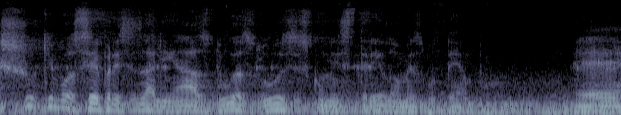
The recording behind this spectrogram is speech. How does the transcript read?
Acho que você precisa alinhar as duas luzes com uma estrela ao mesmo tempo. É.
